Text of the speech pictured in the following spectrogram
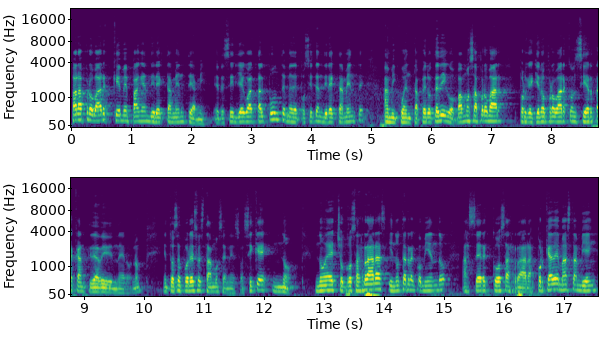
para probar que me paguen directamente a mí. Es decir, llego a tal punto y me depositen directamente a mi cuenta. Pero te digo, vamos a probar porque quiero probar con cierta cantidad de dinero, ¿no? Entonces por eso estamos en eso. Así que no, no he hecho cosas raras y no te recomiendo hacer cosas raras porque además también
